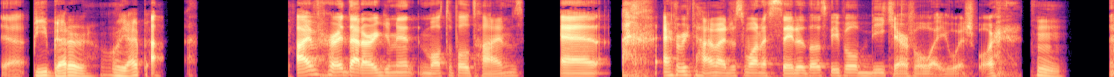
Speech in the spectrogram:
Yeah. be better on the iPad. I've heard that argument multiple times, and every time I just want to say to those people, be careful what you wish for. Hmm.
